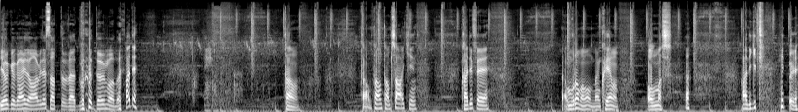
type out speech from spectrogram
yok yok haydi abi de sattım ben. Dövme onu. Hadi. Tamam. Tamam tamam tamam sakin. Kadife. Ben vuramam oğlum ben kıyamam. Olmaz. Hadi git. Git böyle.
